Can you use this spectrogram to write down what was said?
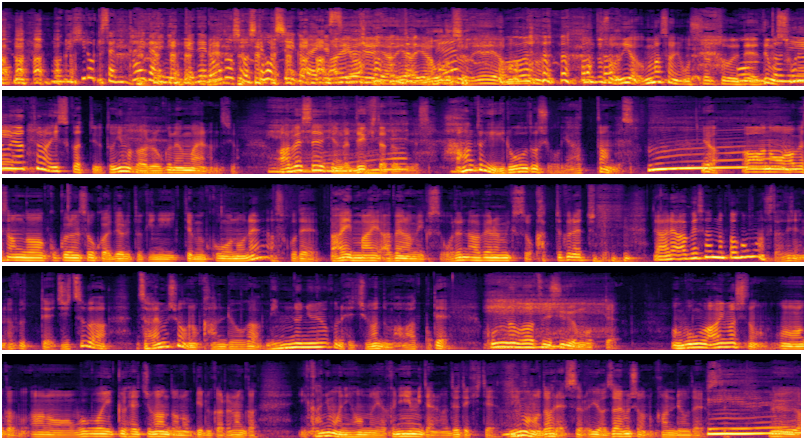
もうね、ひろきさんに海外に行ってね、労働省してほしいぐらいですよ。いやいやいやいや、労働省、いやいや、本当本当そう。いや、まさにおっしゃる通りで、でもそれをやったのはいつかっていうと、今から6年前なんですよ。安倍政権ができた時です。あの時、ロードショーをやったんです。いや、あの、安倍さんが国連総会出る時に行って、向こうのね、あそこで、 Buy my Abenomics、俺のアベノミクスを買ってくれって言って。で、あれ安倍さんのパフォーマンスだけじゃなくって、実は財務省の官僚がみんなニューヨークのヘッジファンド回って、こんな分厚い資料を持って、僕も会いましたもん。なんか、あの、僕が行くヘッジファンドのビルからなんか、いかにも日本の役人みたいなのが出てきて、今の誰って言ったら、いや、財務省の官僚だよって。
